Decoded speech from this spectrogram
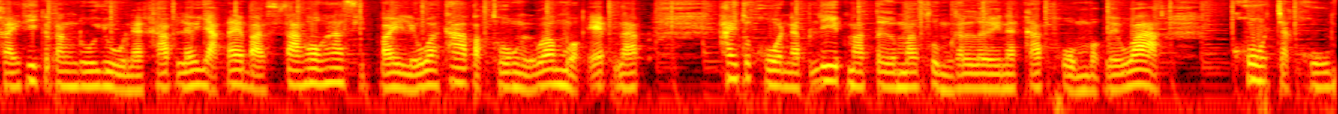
ใครที่กำลังดูอยู่นะครับแล้วอยากได้บัตรสร้างห้อง 50 ใบหรือว่าท่าปักธงหรือว่าหมวก F นะครับให้ทุกคนนะรีบมาเติมมาสุ่มกันเลยนะครับผมบอกเลยว่าโคตรจะคุ้ม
